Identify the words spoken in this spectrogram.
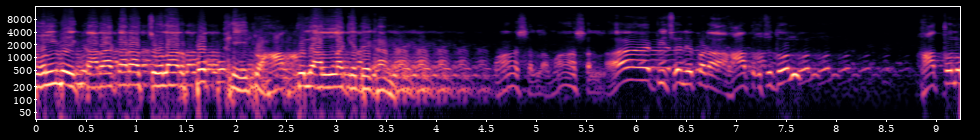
চলবে কারা কারা চলার পক্ষে, একটু হাত তুলে আল্লাহকে দেখান। মাশাল্লাহ মাশাল্লাহ পিছনে করা হাত উঁচু তোল। হাত তোলো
